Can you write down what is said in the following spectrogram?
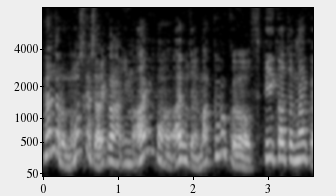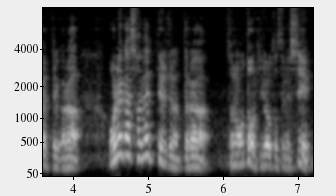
なんだろうな、もしかしてあれかな今 iPhone、iPhone じゃない、MacBook のスピーカーとマイクやってるから、俺が喋ってるってなったら、その音を拾おうとするし、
